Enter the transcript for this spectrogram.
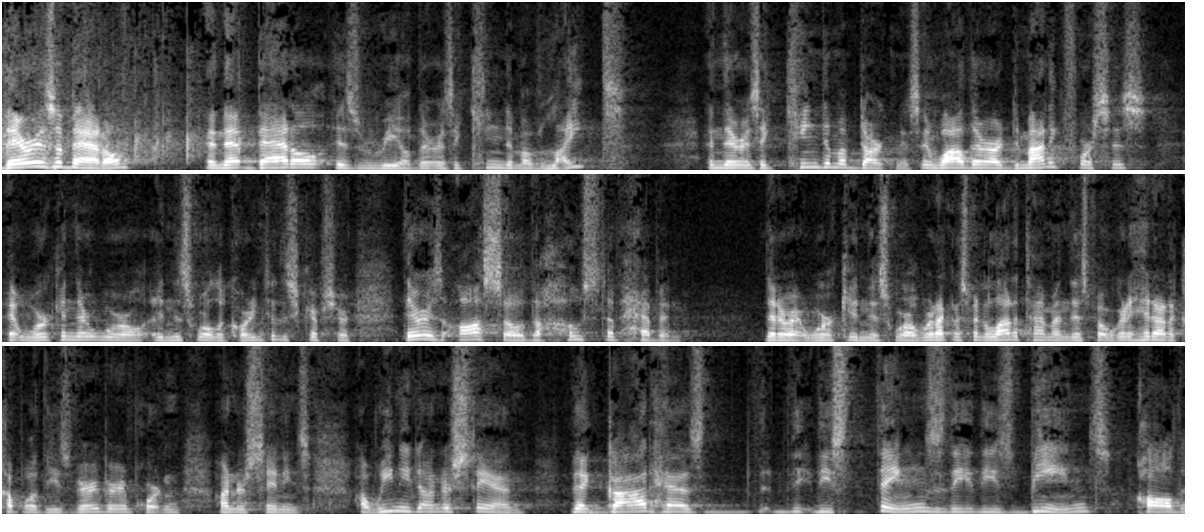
There is a battle, and that battle is real. There is a kingdom of light, and there is a kingdom of darkness. And while there are demonic forces at work in their world, in this world, according to the scripture, there is also the host of heaven that are at work in this world. We're not going to spend a lot of time on this, but we're going to hit on a couple of these very, very important understandings. Uh, we need to understand that God has th- th- these things, the, these beings called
